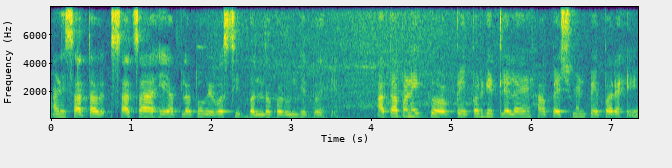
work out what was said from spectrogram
आणि साता साचा आहे आपला तो व्यवस्थित बंद करून घेतो आहे आता आपण एक पेपर घेतलेला आहे. हा पॅशमेंट पेपर आहे.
